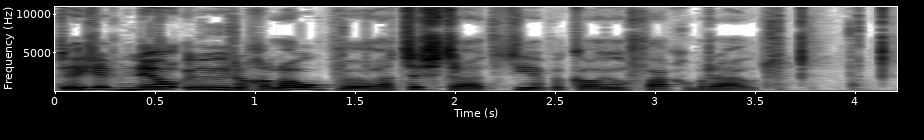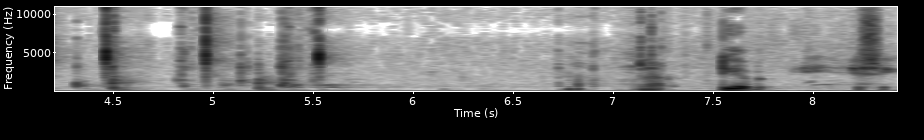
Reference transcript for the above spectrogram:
Deze heeft 0 uren gelopen. Wat is dat? Die heb ik al heel vaak gebruikt. Die heb is ik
